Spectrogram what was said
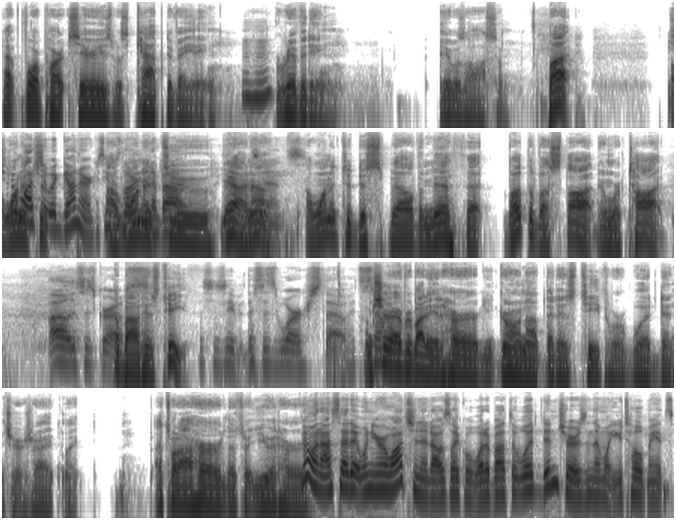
That four part series was captivating, Mm-hmm. riveting. It was awesome. But You I should have watched to- it with Gunner because he I was learning about. to, yeah, I know. I wanted to dispel the myth that both of us thought and were taught Oh, this is gross. about his teeth. This is even. This is worse though. It's I'm so sure everybody had heard growing up that his teeth were wood dentures, right? Like that's what I heard. That's what you had heard. No, and I said it when you were watching it. I was like, "Well, what about the wood dentures?" And then what you told me, it's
